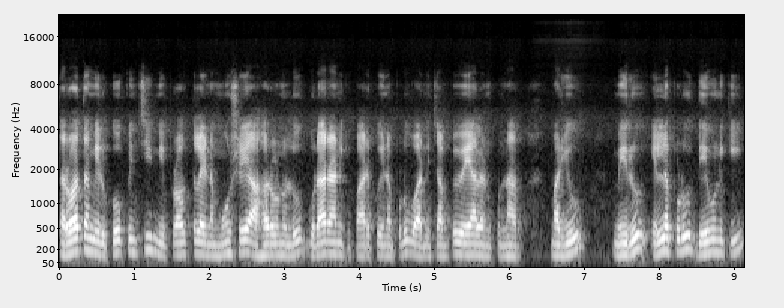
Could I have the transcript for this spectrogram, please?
తర్వాత మీరు కోపించి మీ ప్రవక్తలైన మోషే అహరోనులు గుడారానికి పారిపోయినప్పుడు వారిని చంపివేయాలనుకున్నారు. మరియు మీరు ఎల్లప్పుడూ దేవునికి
